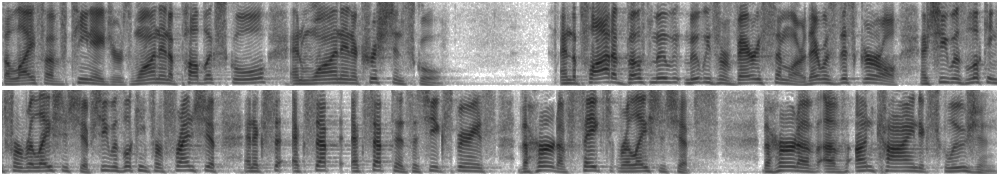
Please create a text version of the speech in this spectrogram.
the life of teenagers, one in a public school and one in a Christian school. And the plot of both movie, movies were very similar. There was this girl, and she was looking for relationship. She was looking for friendship and accept, accept, acceptance, and she experienced the hurt of faked relationships, the hurt of, of unkind exclusion.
